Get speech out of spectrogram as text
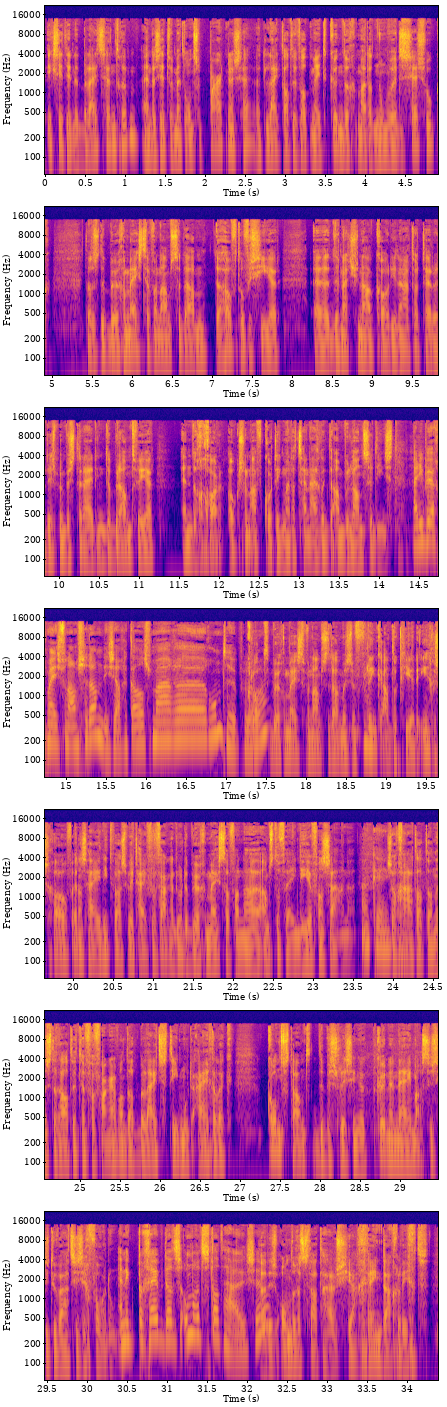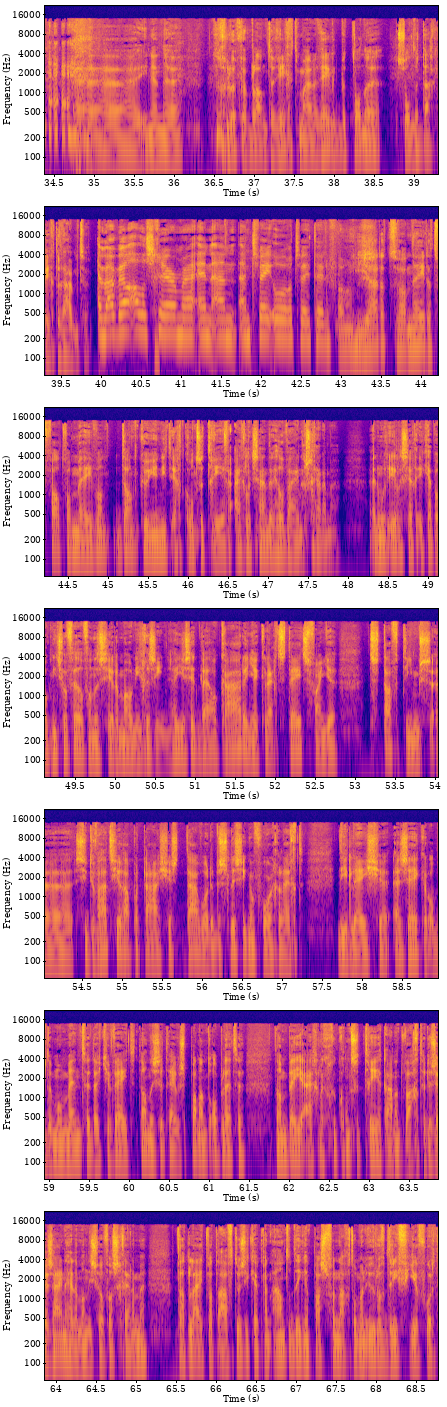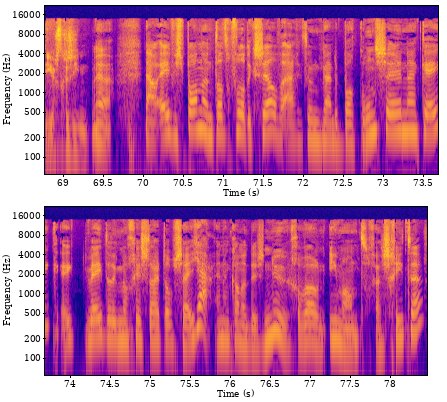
ik zit in het beleidscentrum en daar zitten we met onze partners. Hè. Het lijkt altijd wat meetkundig, maar dat noemen we de zeshoek. Dat is de burgemeester van Amsterdam, de hoofdofficier... Uh, de Nationaal Coördinator Terrorismebestrijding, de brandweer en de GOR, ook zo'n afkorting, maar dat zijn eigenlijk de ambulance diensten. Maar die burgemeester van Amsterdam, die zag ik alsmaar uh, rondhuppelen. Klopt, de burgemeester van Amsterdam is een flink aantal keren ingeschoven. En als hij er niet was, werd hij vervangen door de burgemeester van uh, Amstelveen, de heer Van Zanen. Okay. Zo gaat dat, dan is er altijd een vervanger. Want dat beleidsteam moet eigenlijk constant de beslissingen kunnen nemen als de situatie zich voordoet. En ik begreep, dat is onder het stadhuis, hè? Dat is onder het stadhuis, ja. Geen daglicht. uh, in een gelukkig richt, maar redelijk betonnen zonder daglichtruimte. En maar wel alle schermen en aan, aan twee oren twee telefoons? Ja, dat, nee, dat valt wel mee, want dan kun je niet echt concentreren. Eigenlijk zijn er heel weinig schermen. En ik moet eerlijk zeggen, ik heb ook niet zoveel van de ceremonie gezien. Je zit bij elkaar en je krijgt steeds van je stafteams uh, situatierapportages. Daar worden beslissingen voorgelegd. Die lees je. En zeker op de momenten dat je weet, dan is het even spannend opletten. Dan ben je eigenlijk geconcentreerd aan het wachten. Dus er zijn helemaal niet zoveel schermen. Dat leidt wat af. Dus ik heb een aantal dingen pas vannacht om een uur of drie, vier voor het eerst gezien. Ja. Nou, even spannend. Dat gevoelde ik zelf eigenlijk toen ik naar de balkonscène keek. Ik weet dat ik nog gisteren hardop zei, ja, en dan kan het dus nu gewoon iemand gaan schieten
